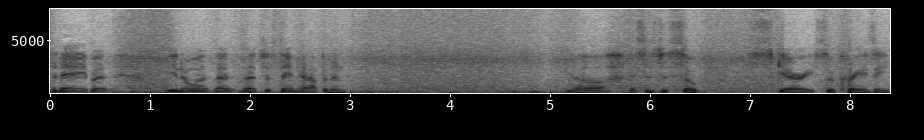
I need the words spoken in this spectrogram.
today, but you know what, that, that just ain't happening. Oh, this is just so scary, so crazy.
